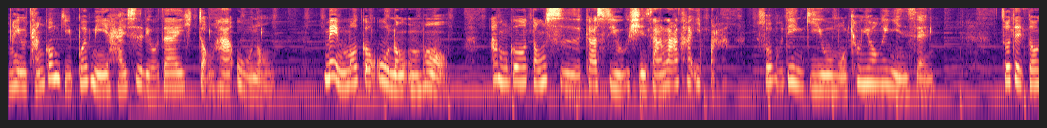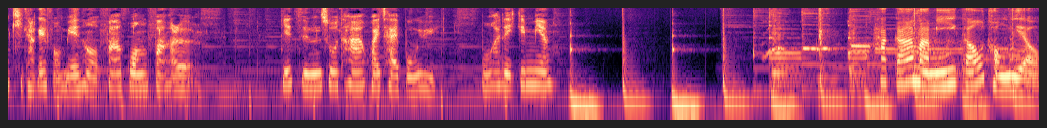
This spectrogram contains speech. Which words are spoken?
还有唐公基本米还是留在种下务农。没唔好讲务农唔好，啊，不过当时假使有先生拉他一把，说不定佢有冇同样的人生，做得到其他的方面吼发光发热，也只能说他怀才不遇，冇阿哋嘅命。客家妈咪教童谣，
